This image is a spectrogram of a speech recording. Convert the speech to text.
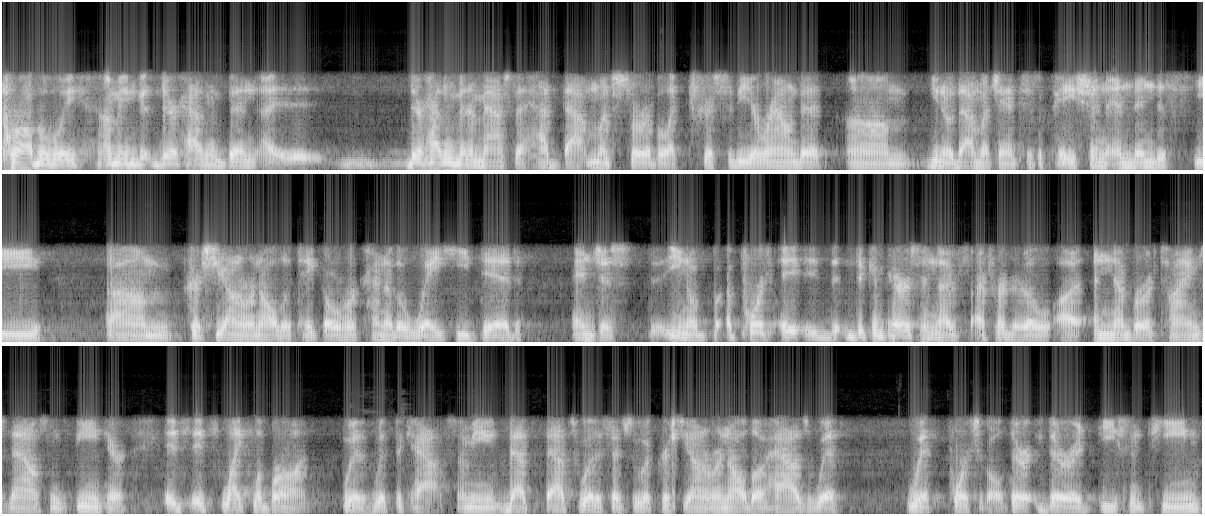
Probably. I mean, there hasn't been uh, there hasn't been a match that had that much sort of electricity around it. Um, you know, that much anticipation, and then to see um, Cristiano Ronaldo take over kind of the way he did, and just you know, port, it, the comparison I've I've heard it a, a number of times now since being here. It's it's like LeBron with with the Cavs. I mean, that's that's what essentially what Cristiano Ronaldo has with with Portugal. They're they're a decent team,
